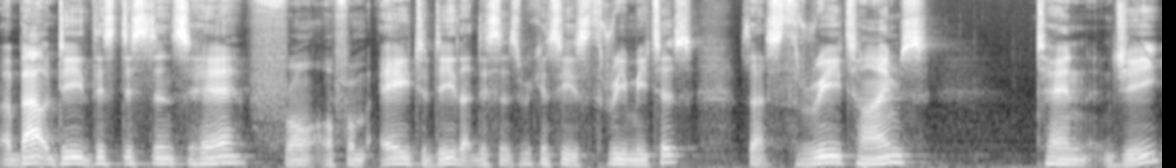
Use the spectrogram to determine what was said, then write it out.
about D, this distance here from or from A to D, that distance we can see is 3 meters. So that's 3 times 10g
